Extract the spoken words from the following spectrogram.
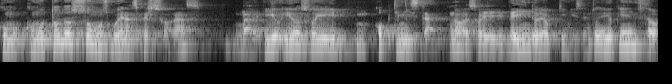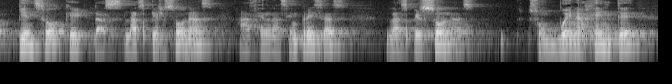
como, como todos somos buenas personas, vale, yo, yo, soy optimista, ¿no? soy de índole optimista, entonces yo pienso, pienso que las, las personas hacen las empresas, las personas son buena gente,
